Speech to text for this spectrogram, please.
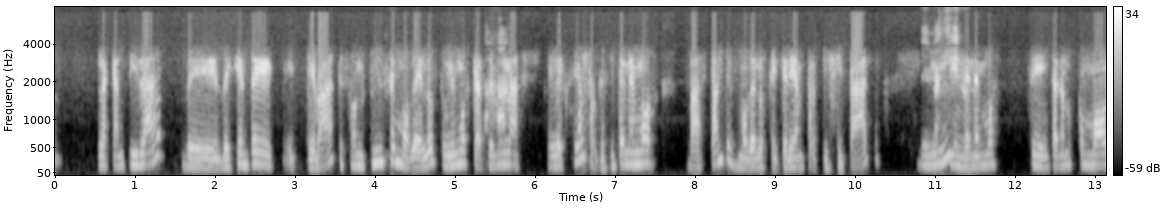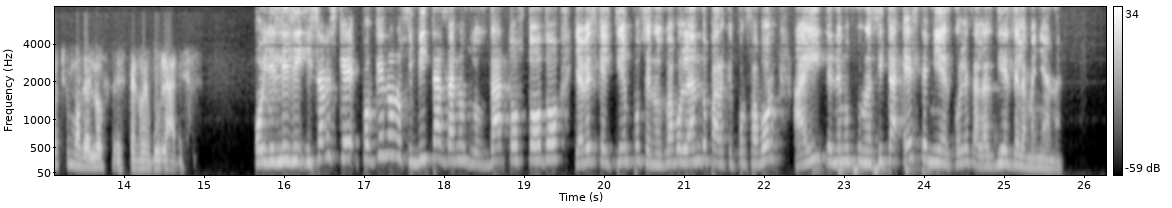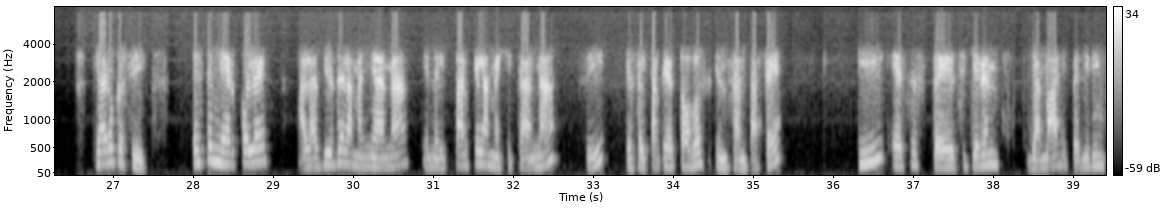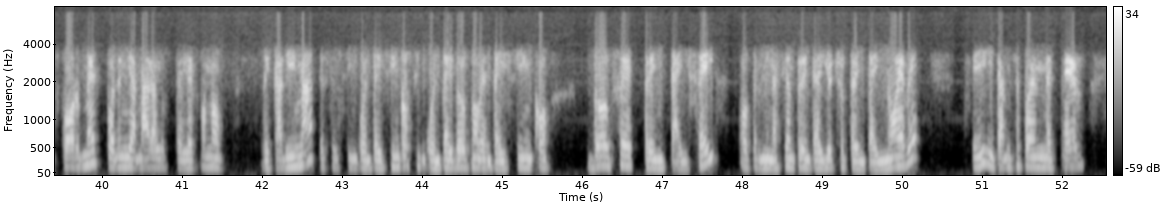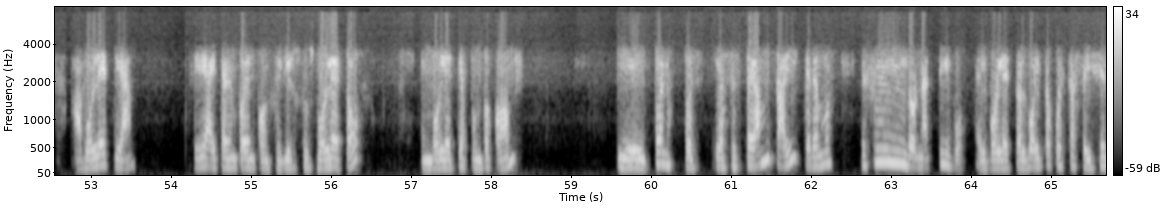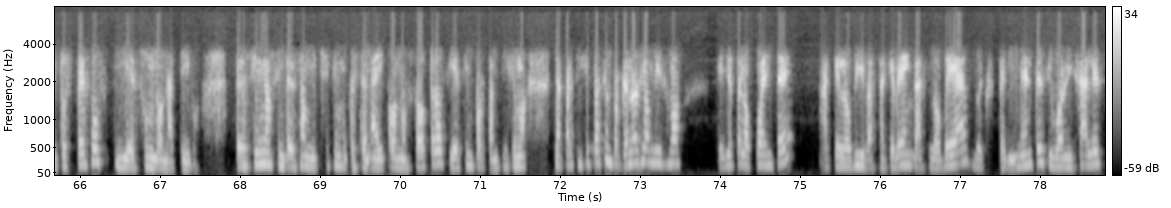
la cantidad de, de gente que va, que son 15 modelos. Tuvimos que hacer una elección porque sí tenemos bastantes modelos que querían participar. Me imagino. tenemos, sí, tenemos como ocho modelos este, regulares. Oye, Lili, ¿y sabes qué? ¿Por qué no nos invitas? Danos los datos, todo. Ya ves que el tiempo se nos va volando para que, por favor, ahí tenemos una cita este miércoles a las 10 de la mañana. Claro que sí. Este miércoles a las 10 de la mañana en el Parque La Mexicana, ¿sí? Que es el Parque de Todos en Santa Fe y es este si quieren llamar y pedir informes pueden llamar a los teléfonos de Cadima que es el 55 52 95 12 36 o terminación 38 39 sí y también se pueden meter a Boletia sí ahí también pueden conseguir sus boletos en boletia.com y bueno pues los esperamos ahí. Queremos es un donativo el boleto. El boleto cuesta 600 pesos y es un donativo. Pero sí nos interesa muchísimo que estén ahí con nosotros y es importantísimo la participación porque no es lo mismo que yo te lo cuente a que lo vivas, a que vengas, lo veas, lo experimentes y bueno, y sales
